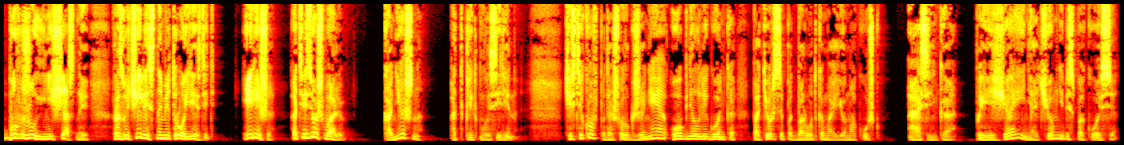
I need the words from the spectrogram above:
«Буржуи несчастные разучились на метро ездить. Ириша, отвезешь Валю?» «Конечно», — откликнулась Ирина. Чистяков подошел к жене, обнял легонько, потерся подбородком о ее макушку. «Асенька, поезжай и ни о чем не беспокойся.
